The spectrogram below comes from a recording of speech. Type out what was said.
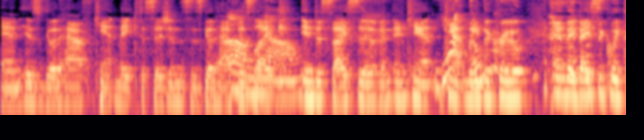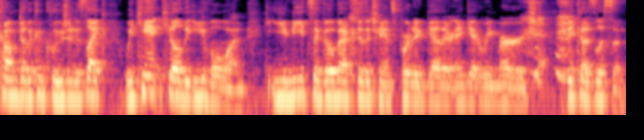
and his good half can't make decisions. His good half Oh, is like no. indecisive and, and can't Yeah, can't lead the oh. crew, and they basically come to the conclusion is like. We can't kill the evil one. You need to go back to the transporter together and get remerged. Because listen,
